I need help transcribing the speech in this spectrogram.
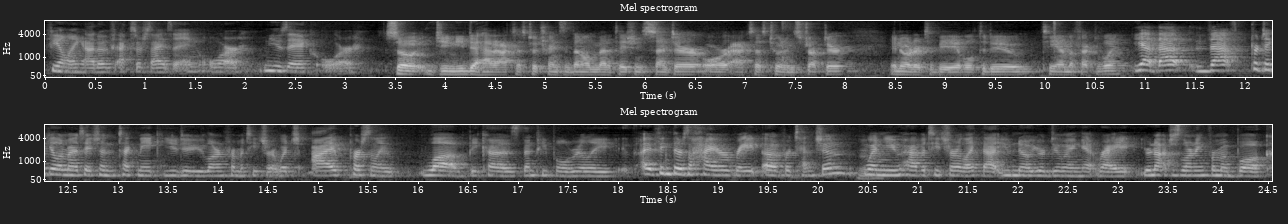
feeling out of exercising or music or So, do you need to have access to a transcendental meditation center or access to an instructor in order to be able to do TM effectively? Yeah, that that particular meditation technique you do you learn from a teacher, which I personally love because then people really I think there's a higher rate of retention when you have a teacher like that. You know you're doing it right. You're not just learning from a book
